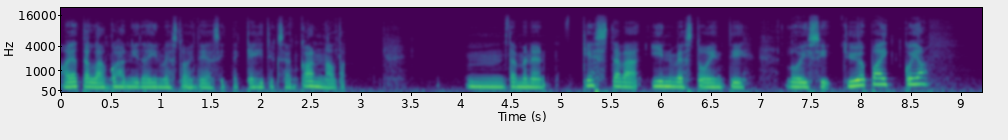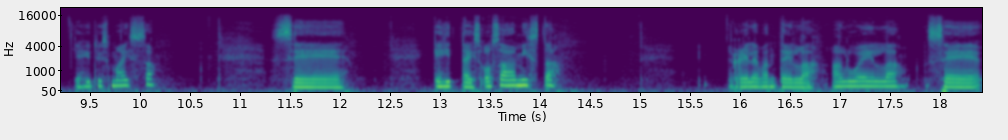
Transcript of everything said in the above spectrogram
ajatellaankohan niitä investointeja sitten kehityksen kannalta? Mm, Tämmöinen kestävä investointi loisi työpaikkoja kehitysmaissa. Se kehittäisi osaamista relevanteilla alueilla. Se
